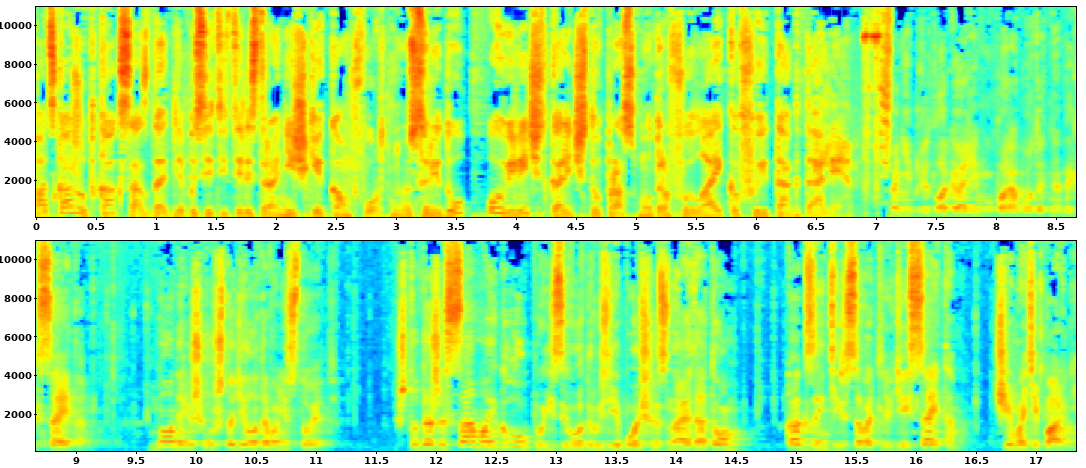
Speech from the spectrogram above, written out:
подскажут, как создать для посетителей странички комфортную среду, увеличить количество просмотров и лайков, лайков и так далее. Они предлагали ему поработать над их сайтом, но он решил, что дело того не стоит. Что даже самые глупые из его друзей больше знают о том, как заинтересовать людей сайтом, чем эти парни.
